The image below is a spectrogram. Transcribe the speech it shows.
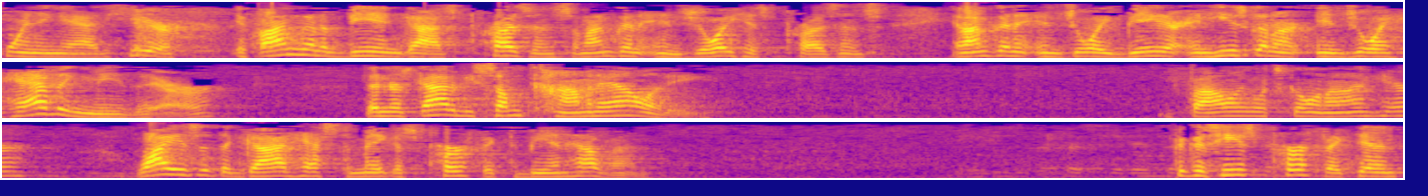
pointing at here. If I'm going to be in God's presence and I'm going to enjoy His presence and I'm going to enjoy being there and He's going to enjoy having me there, then there's got to be some commonality. You following what's going on here? Why is it that God has to make us perfect to be in heaven? Because He's perfect, and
